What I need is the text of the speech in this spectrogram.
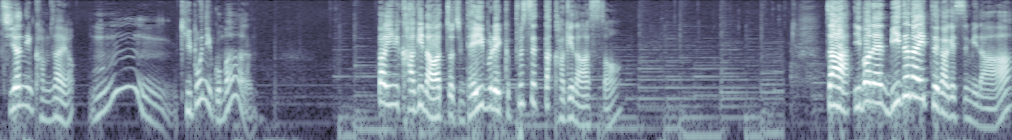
지연님 감사해요. 음, 기본이구만. 딱 이미 각이 나왔죠. 지금 데이브레이크 풀셋 딱 각이 나왔어. 자, 이번엔 미드나이트 가겠습니다.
